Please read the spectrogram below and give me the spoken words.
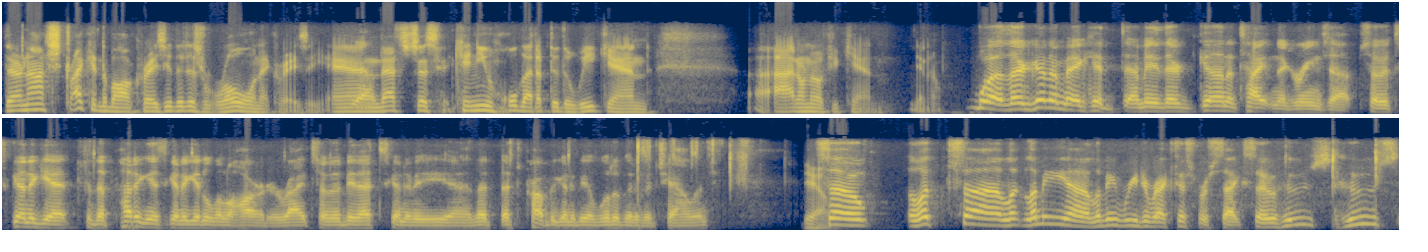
they're not striking the ball crazy. They're just rolling it crazy, and Yeah. that's just can you hold that up through the weekend? I don't know if you can. You know. Well, they're going to make it. I mean, they're going to tighten the greens up, so it's going to get the putting is going to get a little harder, right? So I mean, that's going to be uh, that that's probably going to be a little bit of a challenge. Yeah. So let's uh, let, let me uh, let me redirect this for a sec. So who's who's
